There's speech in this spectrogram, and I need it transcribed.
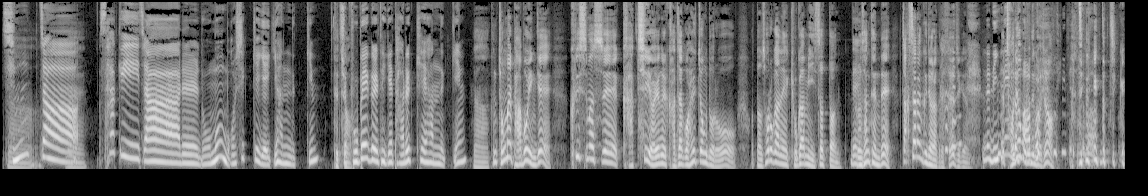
진짜 네. 사귀자를 너무 멋있게 얘기한 느낌? 그쵸. 고백을 되게 다르게 한 느낌? 야, 그럼 정말 바보인 게 크리스마스에 같이 여행을 가자고 할 정도로 어떤 서로 간에 교감이 있었던 네. 그런 상태인데 짝사랑 그녀라 그랬어요, 지금. 근데 닉네임도 전혀 모르는. 거죠. 닉네임도 지금.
